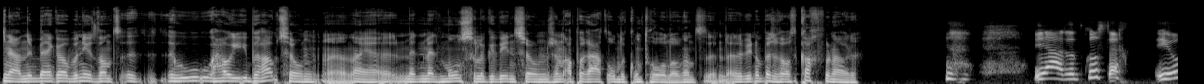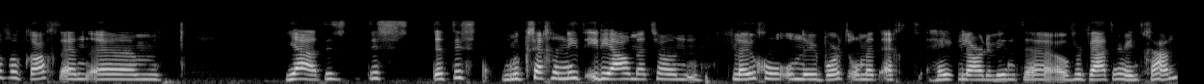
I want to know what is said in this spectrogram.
Nou, nu ben ik wel benieuwd, want uh, hoe hou je überhaupt zo'n, nou ja, met, met monsterlijke wind zo'n zo'n apparaat onder controle? Want daar heb je nog best wel wat kracht voor nodig. ja, dat kost echt heel veel kracht. En um, ja, het is, het is, het is, moet ik zeggen, niet ideaal met zo'n vleugel onder je bord om met echt hele harde wind over het water heen te gaan.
